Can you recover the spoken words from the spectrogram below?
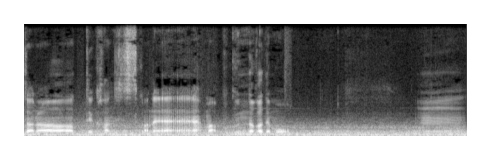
たなーって感じですかねまあ僕の中でもうん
